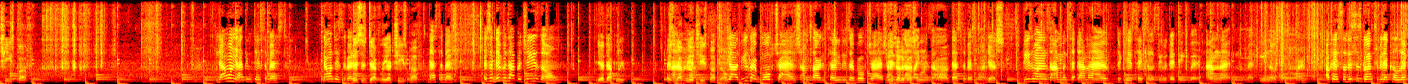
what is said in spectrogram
cheese puff. That one, I think, tastes the best. That one tastes the best. This is definitely a cheese puff. That's the best. It's a different type of cheese, though. Yeah, definitely. It's I definitely a cheese puff though. Yeah, these are both trash. I'm sorry to tell you, these are both trash. I These do are the not best like one. these at all. That's the best one. Yes. These ones, I'm gonna, t- I'm gonna have the kids taste them and see what they think, but I'm not, you know, so more. Okay, so this is going to be the Calip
